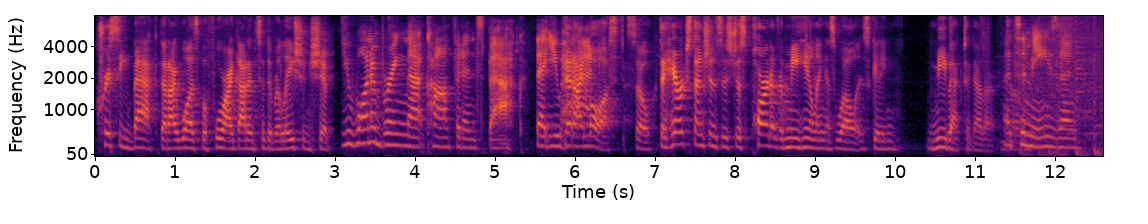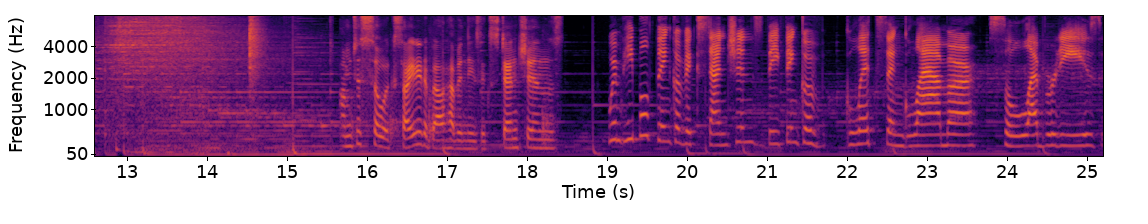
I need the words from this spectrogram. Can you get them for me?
Chrissy back that I was before I got into the relationship You want to bring that confidence back that you that had. I lost. So the hair extensions is just part of me healing as well, is getting me back together. That's amazing. I'm just so excited about having these extensions. When people think of extensions, they think of glitz and glamour, celebrities,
